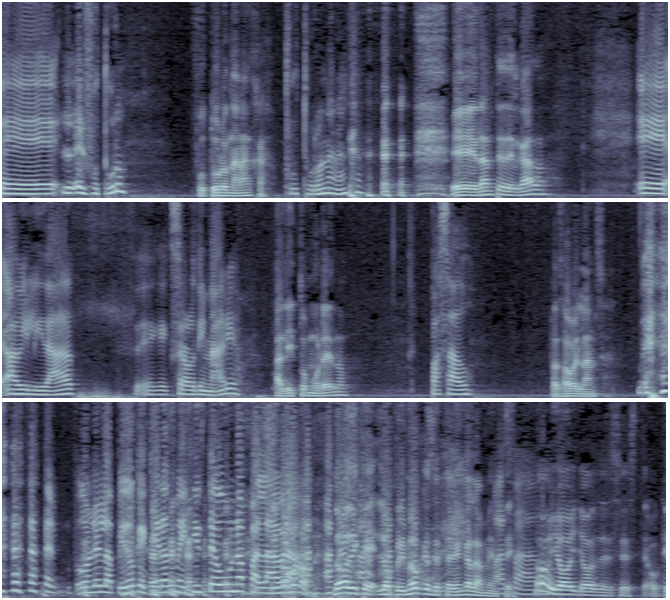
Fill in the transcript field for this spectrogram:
Eh, el futuro. Futuro naranja. Futuro naranja. Eh, Dante Delgado. Eh, habilidad extraordinaria. Alito Moreno. Pasado. Pasado el lanza. Ponle la pido que quieras, me dijiste una palabra. no, dije, lo primero que se te venga a la mente. No, yo, yo, es este, ok.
